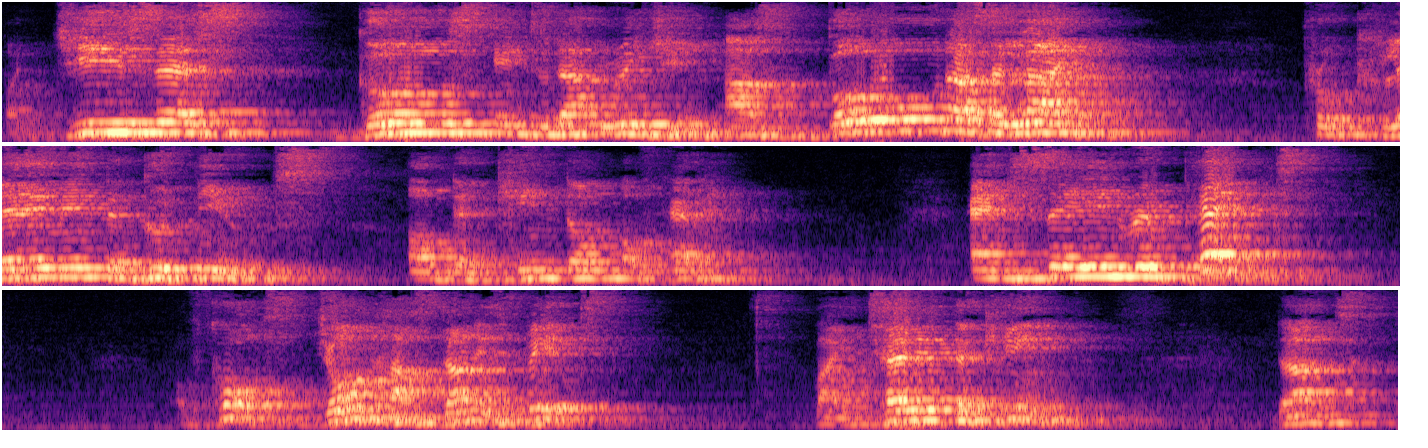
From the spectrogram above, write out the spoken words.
But Jesus goes into that region as bold as a lion, proclaiming the good news of the kingdom of heaven and saying, Repent. Of course, John has done his bit by telling the king that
